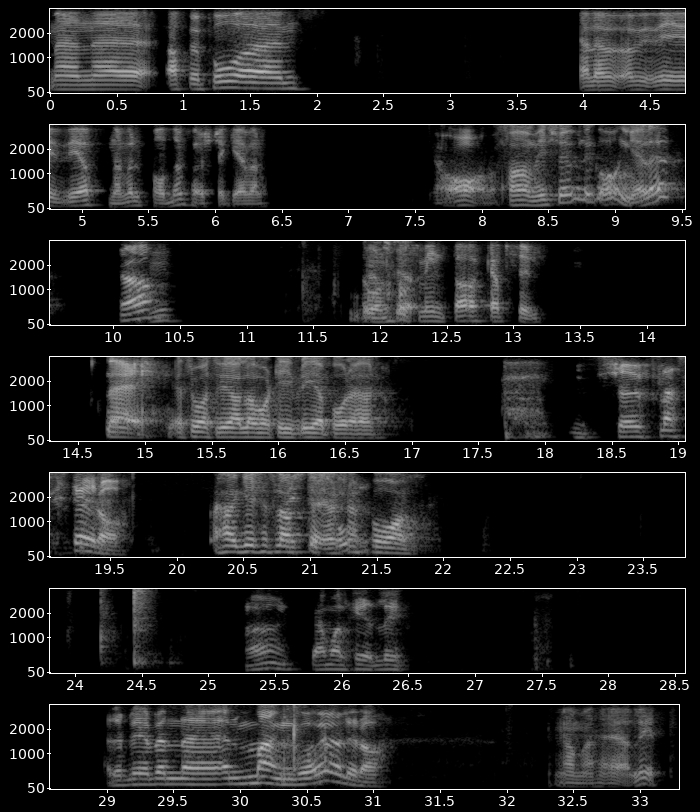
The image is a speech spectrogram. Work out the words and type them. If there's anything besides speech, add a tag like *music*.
Men eh, apropå. Eh, eller vi, vi öppnar väl podden först tycker jag väl. Ja, vad fan, vi kör väl igång eller? Ja, Mm. Då ska... som inte har kapsyl. Nej, jag tror att vi alla har varit ivriga på det här. kör flaska idag. Hagge kör flaska, jag kör på. Ja, gammal hedlig. Det blev en, eh, en mangoöl idag. Ja, men härligt.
